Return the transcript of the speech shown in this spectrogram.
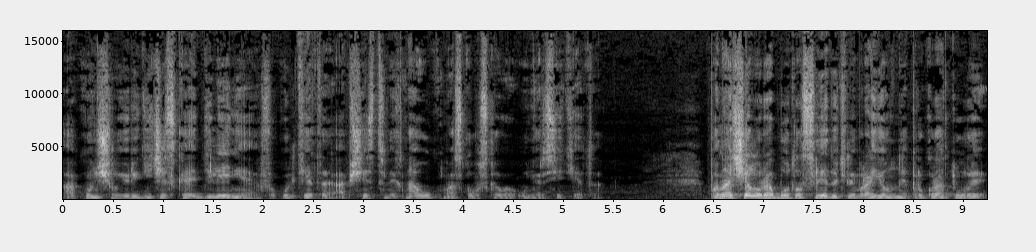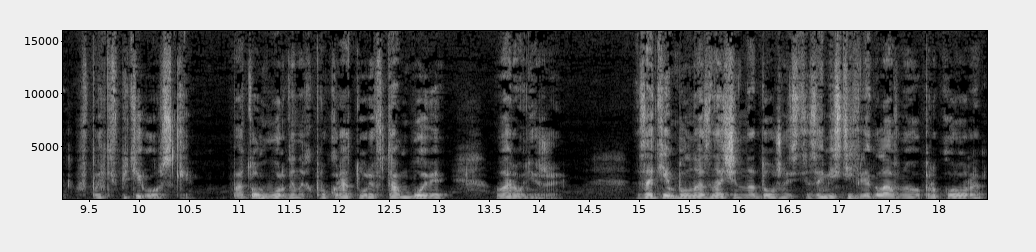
окончил юридическое отделение факультета общественных наук Московского университета. Поначалу работал следователем районной прокуратуры в Пятигорске, потом в органах прокуратуры в Тамбове, Воронеже. Затем был назначен на должность заместителя главного прокурора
